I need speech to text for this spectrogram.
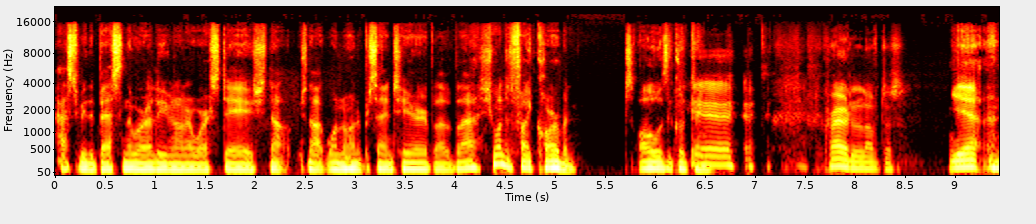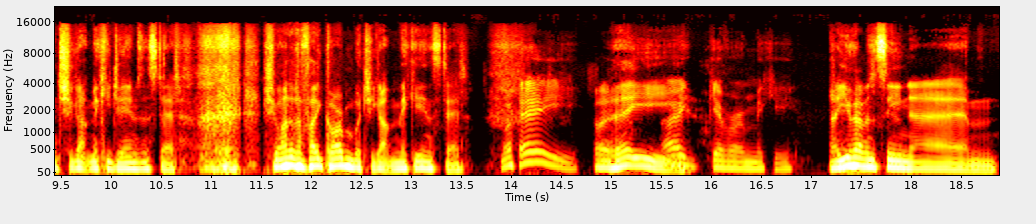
has to be the best in the world, even on her worst day. She's not. She's not one hundred percent here. Blah blah blah. She wanted to fight Corbin. It's always a good thing. Yeah. The crowd loved it. Yeah, and she got Mickie James instead. she wanted to fight Corbin, but she got Mickie instead. Well, hey, But hey, I give her a Mickey. now you haven't seen um,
